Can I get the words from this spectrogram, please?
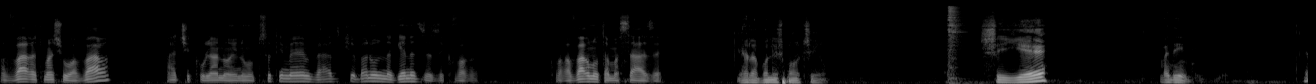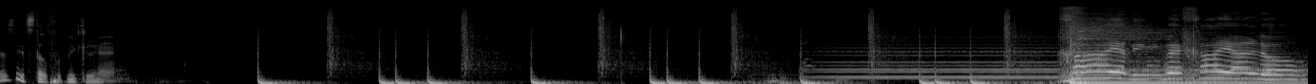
עבר את מה שהוא עבר, עד שכולנו היינו מבסוטים מהם, ואז כשבאנו לנגן את זה, זה כבר, כבר עברנו את המסע הזה. יאללה, בוא נשמע עוד שיר. שיהיה... מדהים. איזה הצטרפות מקרית. כן. וחיילות,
